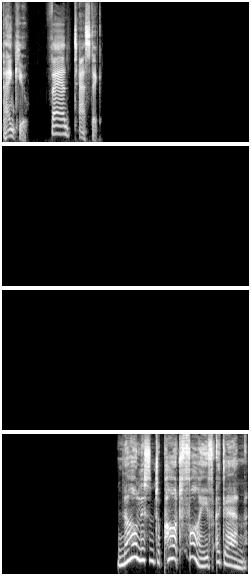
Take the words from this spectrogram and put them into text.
Thank you. Fantastic. Now listen to part five again.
